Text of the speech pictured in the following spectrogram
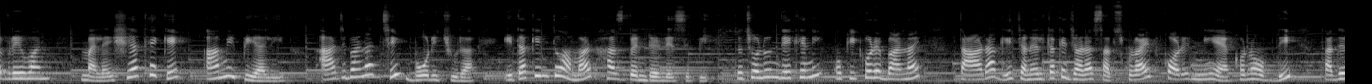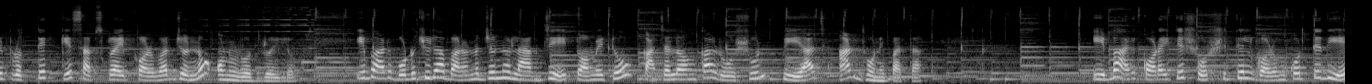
এভরিওয়ান মালয়েশিয়া থেকে আমি পিয়ালি। আজ বানাচ্ছি বড়ি চূড়া এটা কিন্তু আমার হাজব্যান্ডের রেসিপি তো চলুন দেখে নিই ও কী করে বানায়। তার আগে চ্যানেলটাকে যারা সাবস্ক্রাইব করেননি এখনও অবধি, তাদের প্রত্যেককে সাবস্ক্রাইব করবার জন্য অনুরোধ রইল। এবার বড়ি চূড়া বানানোর জন্য লাগছে টমেটো, কাঁচা লঙ্কা, রসুন, পেঁয়াজ আর ধনেপাতা। এবার কড়াইতে সর্ষের তেল গরম করতে দিয়ে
